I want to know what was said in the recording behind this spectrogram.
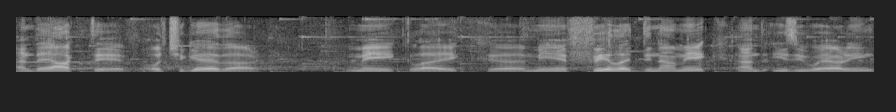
and the active all together make like uh, me feel like dynamic and easy wearing.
